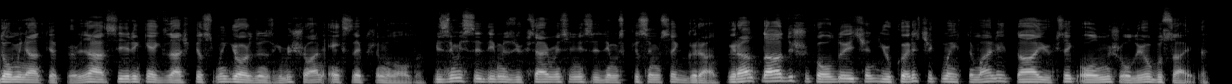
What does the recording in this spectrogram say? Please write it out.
dominant yapıyoruz. Yani Searing Exhaust kısmı gördüğünüz gibi şu an exceptional oldu. Bizim istediğimiz yükselmesini istediğimiz kısım ise Grant. Grant daha düşük olduğu için yukarı çıkma ihtimali daha yüksek olmuş oluyor bu sayede.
